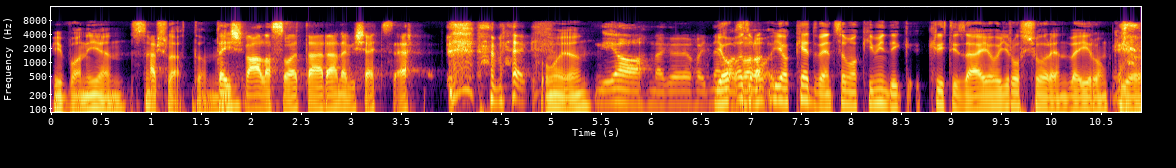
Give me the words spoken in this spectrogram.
Mi van ilyen? Ezt nem Hát is láttam. Te is válaszoltál rá, nem is egyszer. meg, Komolyan? ja, meg hogy nem Ja, az azon a, ja, a kedvencem, aki mindig kritizálja, hogy rossz sorrendben írom ki a,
